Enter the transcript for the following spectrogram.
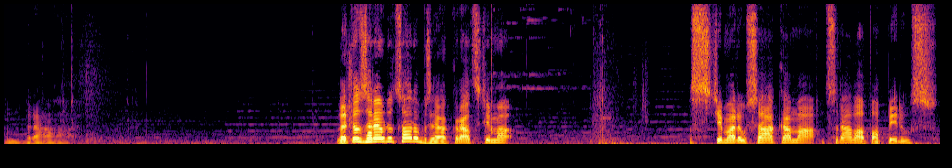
Dobrá. Letos hrajou docela dobře, akorát s těma... S těma rusákama... Co dává papirus?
